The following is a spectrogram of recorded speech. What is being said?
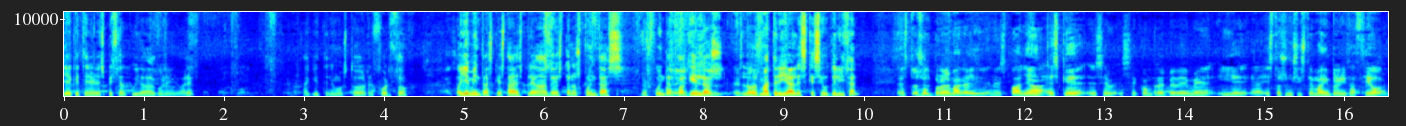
y hay que tener especial cuidado con ello, ¿vale? Aquí tenemos todo el refuerzo. Oye, mientras que está desplegando todo esto, ¿nos cuentas, nos cuentas Joaquín, los, los es- materiales que se utilizan? Esto es el problema que hay en España, es que eh, se, se compra EPDM y eh, esto es un sistema de impermeabilización,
